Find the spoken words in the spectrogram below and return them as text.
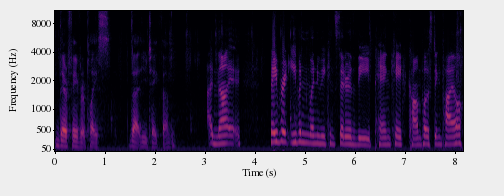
their favorite place that you take them. Uh, not favorite, even when we consider the pancake composting pile,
